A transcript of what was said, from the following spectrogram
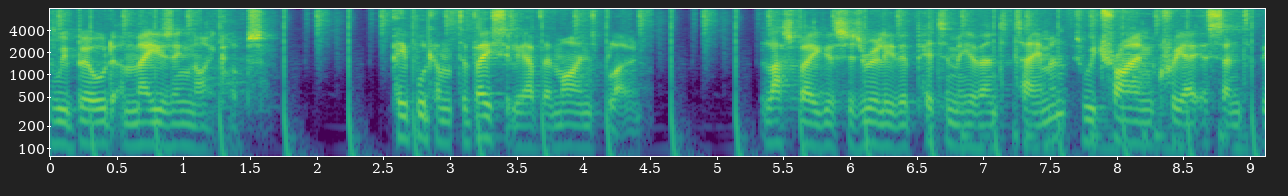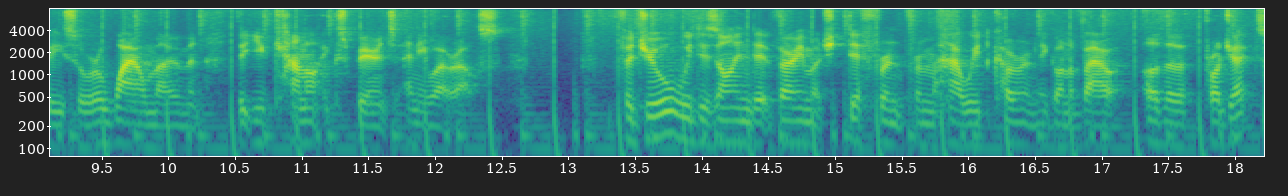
We build amazing nightclubs. People come to basically have their minds blown. Las Vegas is really the epitome of entertainment. We try and create a centerpiece or a wow moment that you cannot experience anywhere else. For Jewel, we designed it very much different from how we'd currently gone about other projects.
